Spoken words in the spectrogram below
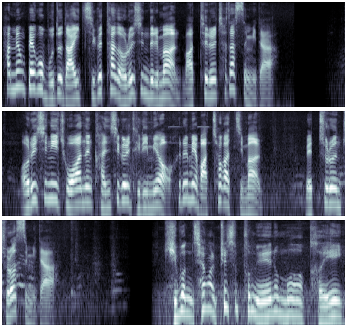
한 명 빼고 모두 나이 지긋한 어르신들만 마트를 찾았습니다. 어르신이 좋아하는 간식을 드리며 흐름에 맞춰갔지만 매출은 줄었습니다. 기본 생활 필수품 외에는 뭐 거의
